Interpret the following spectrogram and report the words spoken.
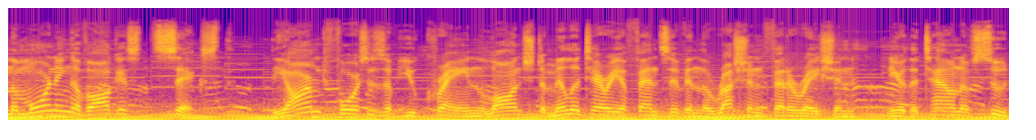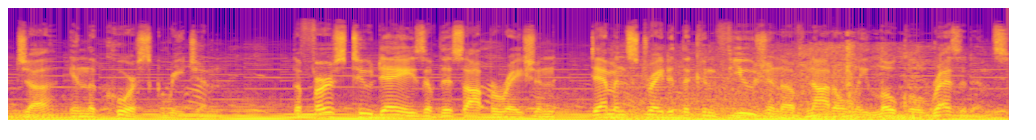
On the morning of August 6th, the armed forces of Ukraine launched a military offensive in the Russian Federation near the town of Sudja in the Kursk region. The first two days of this operation demonstrated the confusion of not only local residents,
